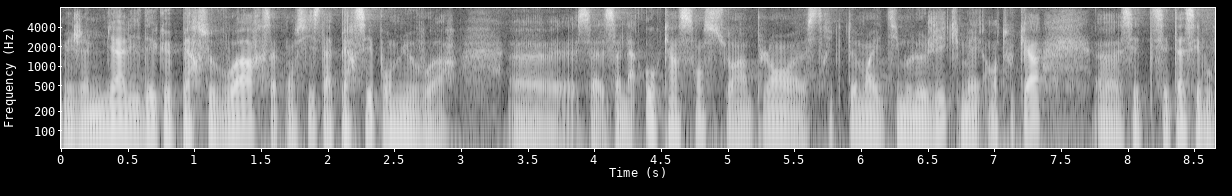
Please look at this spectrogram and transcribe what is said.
mais j'aime bien l'idée que percevoir, ça consiste à percer pour mieux voir. Euh, ça n'a aucun sens sur un plan euh, strictement étymologique, mais en tout cas, euh, c'est assez beau.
